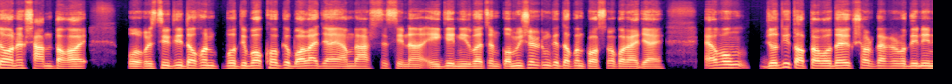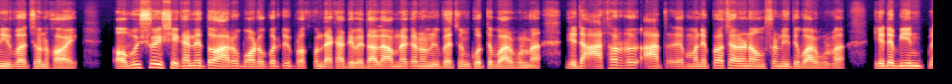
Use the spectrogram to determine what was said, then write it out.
তো অনেক শান্ত হয় পরিস্থিতি তখন প্রতিপক্ষকে বলা যায়, আমরা আসতেছি না। এই যে নির্বাচন কমিশনকে তখন প্রশ্ন করা যায় এবং যদি তত্ত্বাবধায়ক সরকারের অধীনে নির্বাচন হয়, অবশ্যই সেখানে তো আরও বড় করে প্রশ্ন দেখা দেবে, তাহলে আমরা কেন নির্বাচন করতে পারব না? যেটা আঠারো মানে প্রচারণা অংশ নিতে পারব না। যেটা বিএনপি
